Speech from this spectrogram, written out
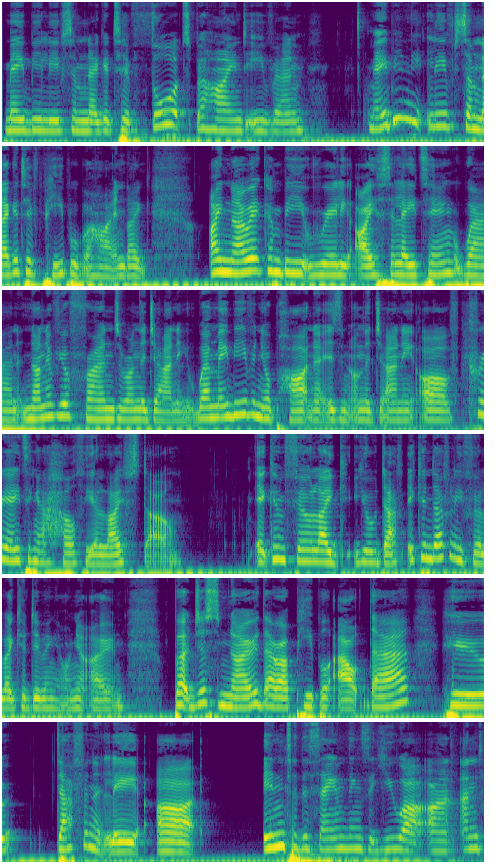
maybe leave some negative thoughts behind, even maybe leave some negative people behind. Like, I know it can be really isolating when none of your friends are on the journey, when maybe even your partner isn't on the journey of creating a healthier lifestyle. It can feel like you're def it can definitely feel like you're doing it on your own. But just know there are people out there who definitely are into the same things that you are uh, and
